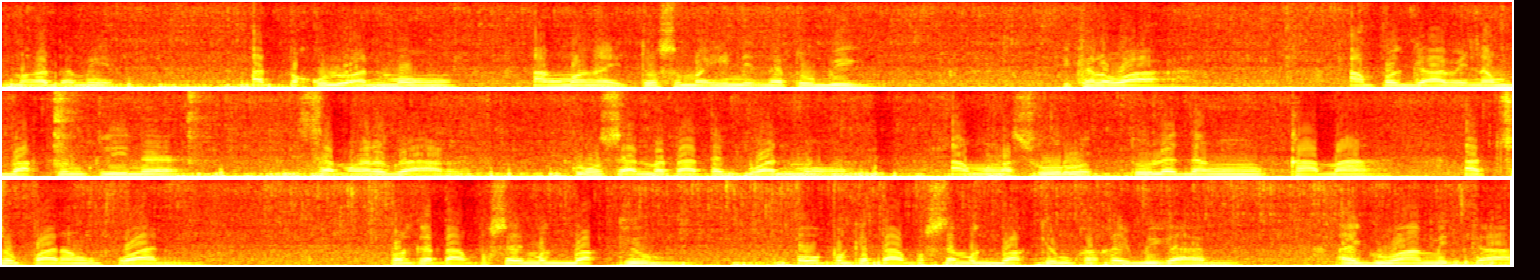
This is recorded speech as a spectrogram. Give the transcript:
at mga damit at pakuluan mo ang mga ito sa mainit na tubig. Ikalawa, ang paggamit ng vacuum cleaner sa mga lugar kung saan matatagpuan mo ang mga surot tulad ng kama at sopa ng upuan. Pagkatapos ay mag-vacuum o pagkatapos na mag-vacuum ka kaibigan ay gumamit ka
